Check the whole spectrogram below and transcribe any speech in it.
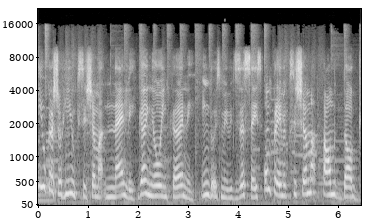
E o cachorrinho que se chama Nelly ganhou em Cannes em 2016 um prêmio que se chama Palm Dog.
